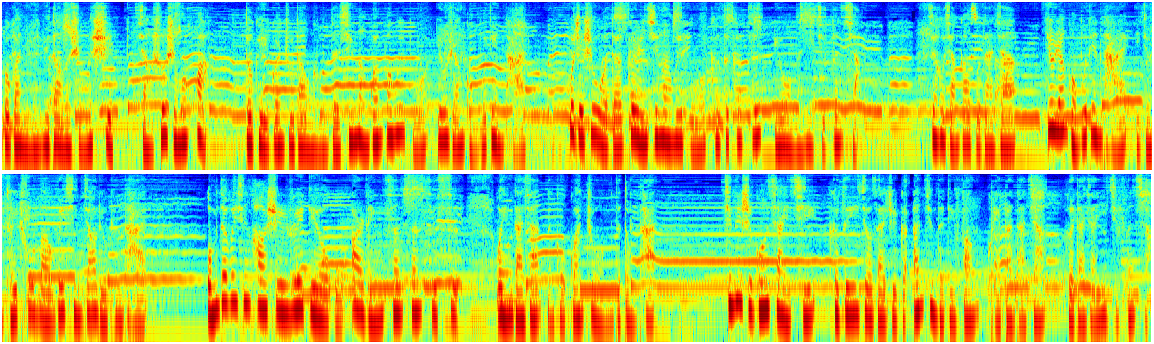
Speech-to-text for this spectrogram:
不管你们遇到了什么事，想说什么话，都可以关注到我们的新浪官方微博悠然广播电台，或者是我的个人新浪微博科兹科兹，与我们一起分享。最后想告诉大家。悠然广播电台已经推出了微信交流平台，我们的微信号是 radio 五二零三三四四，欢迎大家能够关注我们的动态。今天时光下一期，科兹依旧在这个安静的地方陪伴大家，和大家一起分享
